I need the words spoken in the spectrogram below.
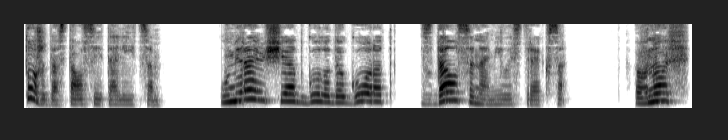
тоже достался италийцам. Умирающий от голода город сдался на милость Рекса. Вновь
